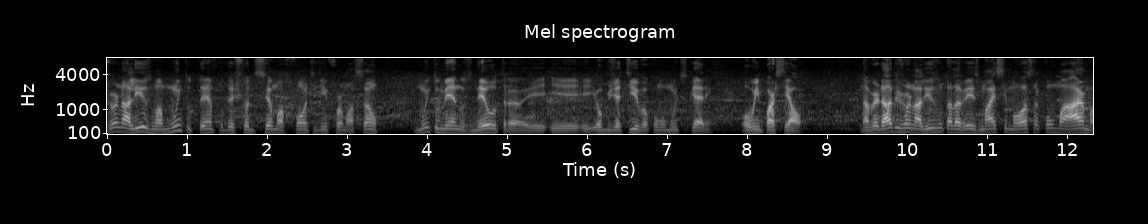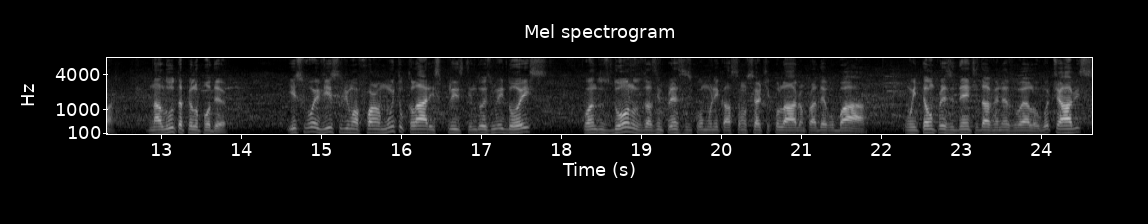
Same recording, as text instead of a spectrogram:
jornalismo há muito tempo deixou de ser uma fonte de informação muito menos neutra e, e, e objetiva, como muitos querem, ou imparcial. Na verdade, o jornalismo cada vez mais se mostra como uma arma na luta pelo poder. Isso foi visto de uma forma muito clara e explícita em 2002, quando os donos das empresas de comunicação se articularam para derrubar o então presidente da Venezuela, Hugo Chávez.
